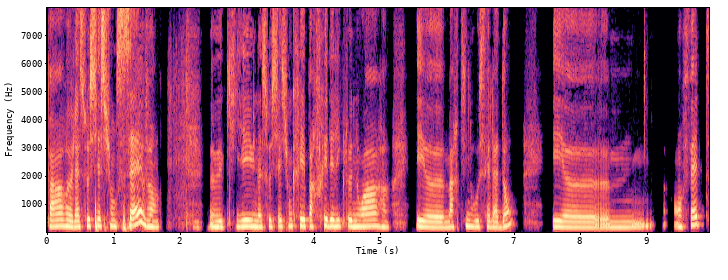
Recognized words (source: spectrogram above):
par l'association Sève, mmh qui est une association créée par Frédéric Lenoir et Martine Roussel-Adam. Et en fait,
